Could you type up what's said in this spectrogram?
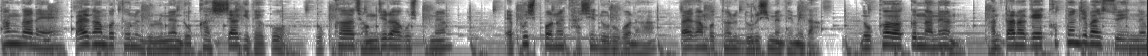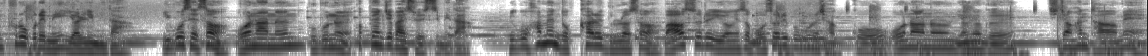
상단에 빨간 버튼을 누르면 녹화 시작이 되고 녹화 정지를 하고 싶으면 F10번을 다시 누르거나 빨간 버튼을 누르시면 됩니다. 녹화가 끝나면 간단하게 컷 편집할 수 있는 프로그램이 열립니다. 이곳에서 원하는 부분을 컷 편집할 수 있습니다. 그리고 화면 녹화를 눌러서 마우스를 이용해서 모서리 부분을 잡고 원하는 영역을 지정한 다음에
